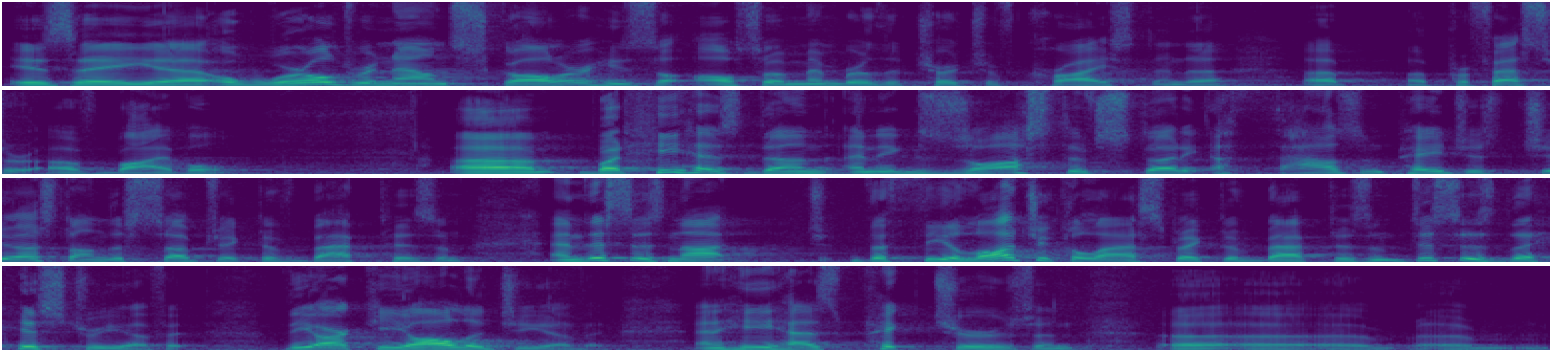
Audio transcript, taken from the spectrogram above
is a, uh, a world-renowned scholar. He's also a member of the Church of Christ and a, a, a professor of Bible. Um, but he has done an exhaustive study, a thousand pages just on the subject of baptism. And this is not the theological aspect of baptism, this is the history of it, the archaeology of it. And he has pictures and uh, uh, um,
